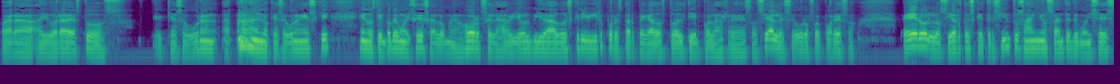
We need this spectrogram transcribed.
para ayudar a estos que aseguran, en lo que aseguran es que en los tiempos de Moisés a lo mejor se les había olvidado escribir por estar pegados todo el tiempo a las redes sociales, seguro fue por eso. Pero lo cierto es que 300 años antes de Moisés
